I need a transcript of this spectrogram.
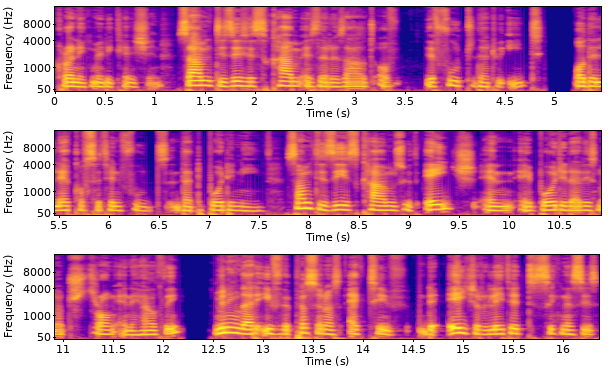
chronic medication. Some diseases come as a result of the food that we eat or the lack of certain foods that the body needs. Some disease comes with age and a body that is not strong and healthy, meaning that if the person was active, the age related sicknesses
